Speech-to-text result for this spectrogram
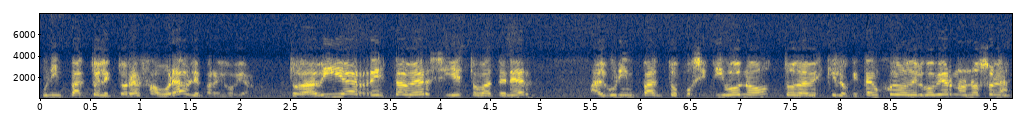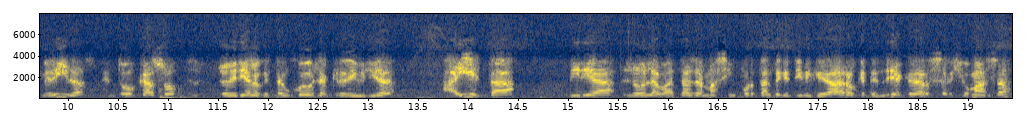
un impacto electoral favorable para el gobierno. Todavía resta ver si esto va a tener algún impacto positivo o no, toda vez que lo que está en juego del gobierno no son las medidas, en todo caso, yo diría lo que está en juego es la credibilidad. Ahí está, diría yo, la batalla más importante que tiene que dar o que tendría que dar Sergio Massa,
